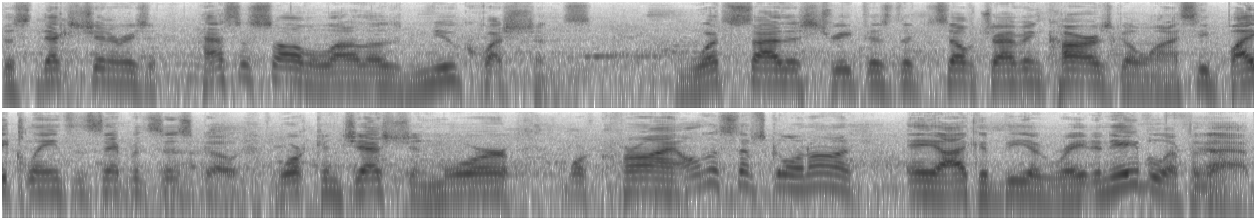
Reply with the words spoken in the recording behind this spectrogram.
this next generation has to solve a lot of those new questions. What side of the street does the self-driving cars go on? I see bike lanes in San Francisco, more congestion, more, more crime, all this stuff's going on. AI could be a great enabler for yeah. that.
